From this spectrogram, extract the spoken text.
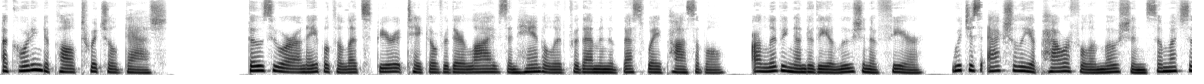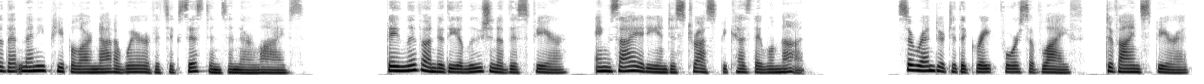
According to Paul Twitchell Dash, those who are unable to let spirit take over their lives and handle it for them in the best way possible are living under the illusion of fear, which is actually a powerful emotion, so much so that many people are not aware of its existence in their lives. They live under the illusion of this fear, anxiety, and distrust because they will not surrender to the great force of life, divine spirit,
